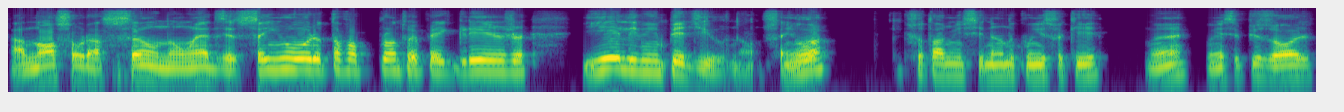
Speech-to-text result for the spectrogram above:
a nossa oração não é dizer, Senhor, eu estava pronto para ir para a igreja e ele me impediu. Não, Senhor, o que, que o Senhor está me ensinando com isso aqui, né? com esse episódio?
